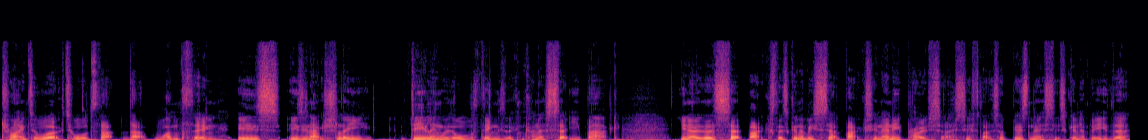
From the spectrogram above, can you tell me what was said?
trying to work towards that that one thing is is in actually dealing with all the things that can kind of set you back. You know, there's setbacks. There's going to be setbacks in any process. If that's a business, it's going to be the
